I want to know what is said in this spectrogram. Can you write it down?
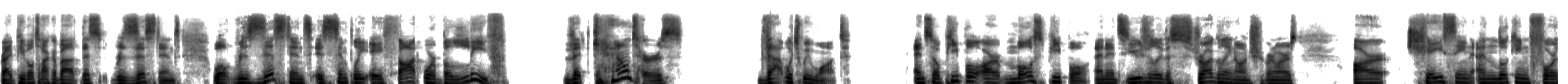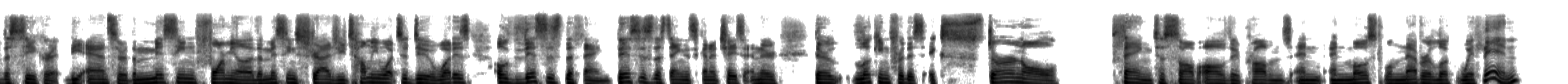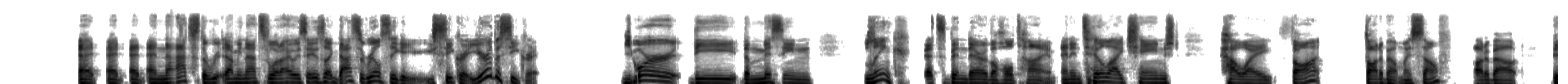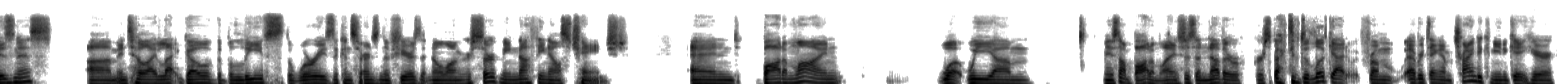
Right? People talk about this resistance. Well, resistance is simply a thought or belief that counters that which we want. And so people are, most people, and it's usually the struggling entrepreneurs, are chasing and looking for the secret, the answer, the missing formula, the missing strategy. Tell me what to do. What is oh this is the thing. This is the thing that's going to chase it and they're they're looking for this external thing to solve all of their problems and and most will never look within at, at, at and that's the I mean that's what I always say is like that's the real secret. Secret. You're the secret. You're the the missing link that's been there the whole time. And until I changed how I thought, thought about myself, thought about business, um, until I let go of the beliefs, the worries, the concerns, and the fears that no longer serve me, nothing else changed. And bottom line, what we, um, I mean, it's not bottom line, it's just another perspective to look at from everything I'm trying to communicate here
